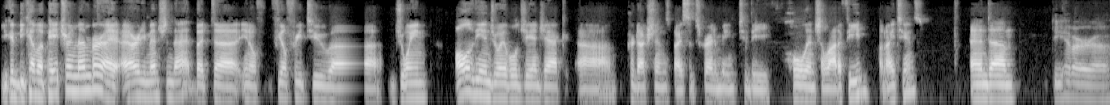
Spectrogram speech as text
you can become a patron member. I, I already mentioned that, but uh, you know, feel free to uh, join all of the enjoyable Jay and Jack uh, productions by subscribing to the whole enchilada feed on iTunes. And um, do you have our uh,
